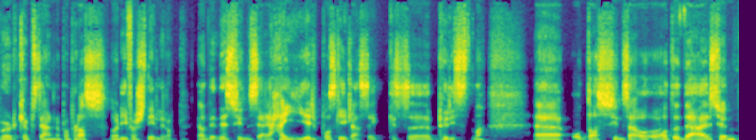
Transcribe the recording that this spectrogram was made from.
World Cup-stjernene på plass når de først stiller opp. Ja, det, det syns jeg. Jeg heier på Ski Classics-puristene. Eh, og da syns jeg at det er synd,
